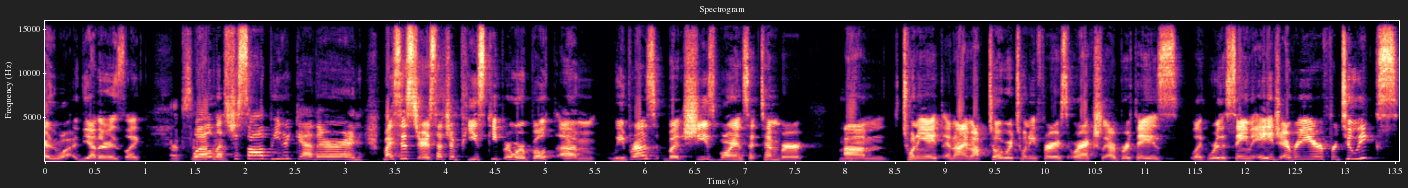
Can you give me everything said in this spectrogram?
And the other is like, Absolutely. well, let's just all be together. And my sister is such a peacekeeper. We're both um, Libras, but she's born in September Mm. um 28th and I'm October 21st. Or actually our birthday is like we're the same age every year for 2 weeks.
